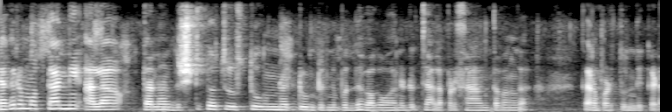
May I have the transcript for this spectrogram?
నగరం మొత్తాన్ని అలా తన దృష్టితో చూస్తూ ఉన్నట్టు ఉంటుంది బుద్ధ భగవానుడు. చాలా ప్రశాంతంగా కనపడుతుంది ఇక్కడ.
